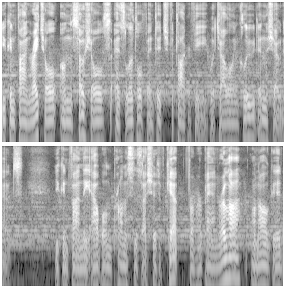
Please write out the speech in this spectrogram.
You can find Rachel on the socials as Little Vintage Photography, which I will include in the show notes. You can find the album Promises I Should Have Kept from her band Roja on all good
